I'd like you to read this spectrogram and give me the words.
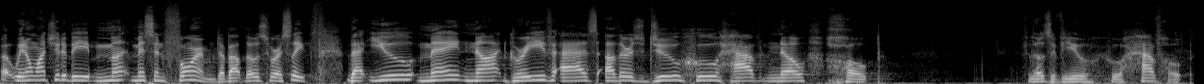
Uh, we don't want you to be m- misinformed about those who are asleep, that you may not grieve as others do who have no hope. For those of you who have hope,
